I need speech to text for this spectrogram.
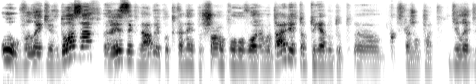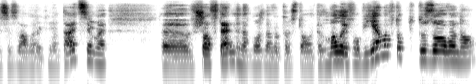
У великих дозах ризик набряку тканин, про що ми поговоримо далі. Тобто я буду, е, скажімо так, ділитися з вами рекомендаціями, е, що в термінах можна використовувати. В малих об'ємах, тобто дозовано,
